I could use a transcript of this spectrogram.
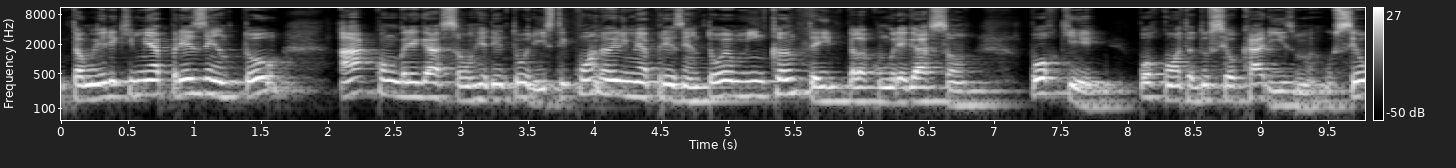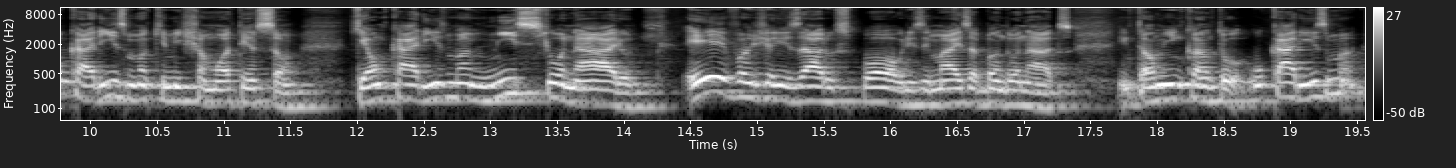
Então, ele que me apresentou a congregação redentorista. E quando ele me apresentou, eu me encantei pela congregação. Por quê? Por conta do seu carisma. O seu carisma que me chamou a atenção, que é um carisma missionário, evangelizar os pobres e mais abandonados. Então me encantou o carisma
